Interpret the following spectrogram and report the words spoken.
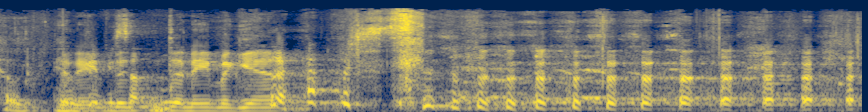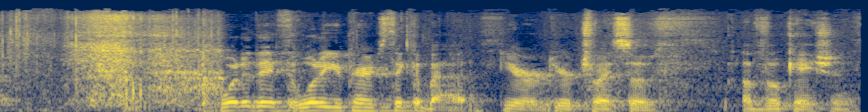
He'll, he'll name, give you the, something. the name again. what do they? What do your parents think about your your choice of, of vocation?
